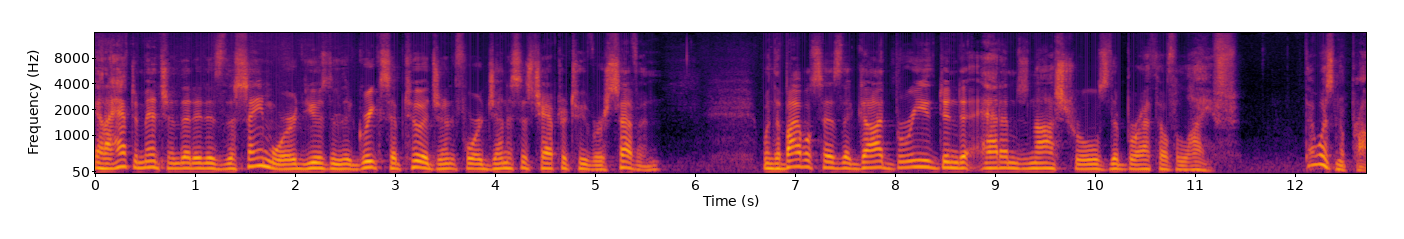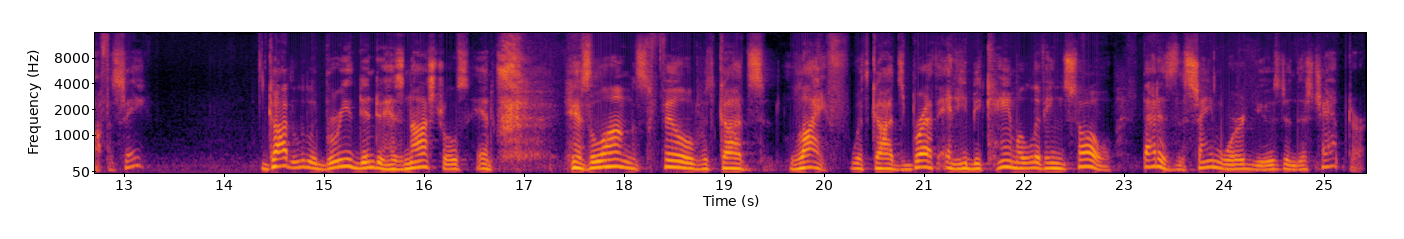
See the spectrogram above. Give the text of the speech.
And I have to mention that it is the same word used in the Greek Septuagint for Genesis chapter 2, verse 7, when the Bible says that God breathed into Adam's nostrils the breath of life. That wasn't a prophecy. God literally breathed into his nostrils and his lungs filled with God's life, with God's breath, and he became a living soul. That is the same word used in this chapter.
